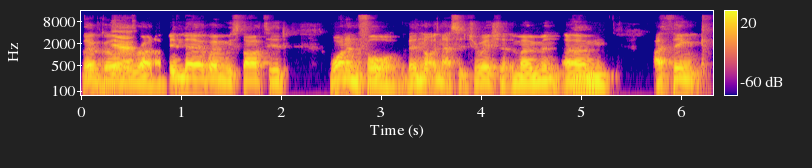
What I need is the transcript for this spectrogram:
They'll go yeah. on a run. I've been there when we started one and four. They're not in that situation at the moment. Mm. Um, I think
